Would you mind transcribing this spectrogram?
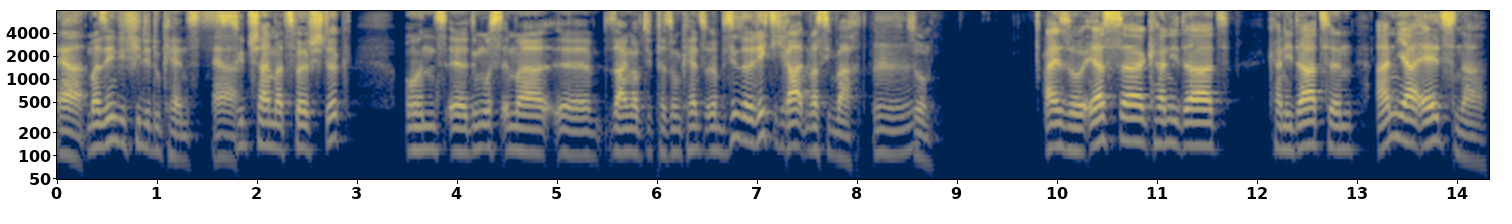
Ja. Mal sehen, wie viele du kennst. Ja. Es gibt scheinbar zwölf Stück und äh, du musst immer äh, sagen, ob du die Person kennst oder beziehungsweise richtig raten, was sie macht. So. Also, erster Kandidat, Kandidatin Anja Elsner.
